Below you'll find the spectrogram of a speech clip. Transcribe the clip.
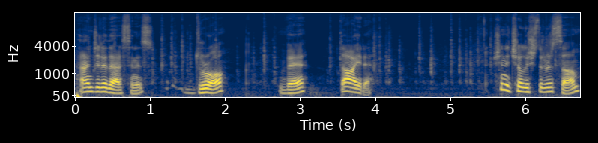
Pencere dersiniz. Draw ve daire. Şimdi çalıştırırsam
